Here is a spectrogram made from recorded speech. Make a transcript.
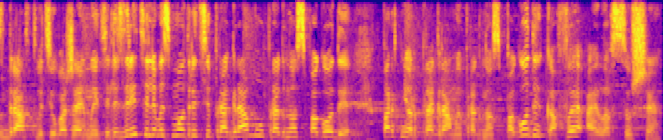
Здравствуйте, уважаемые телезрители! Вы смотрите программу «Прогноз погоды». Партнер программы «Прогноз погоды» – кафе «I Love Sushi».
